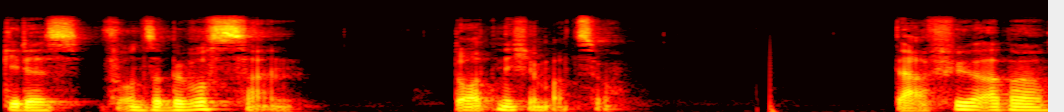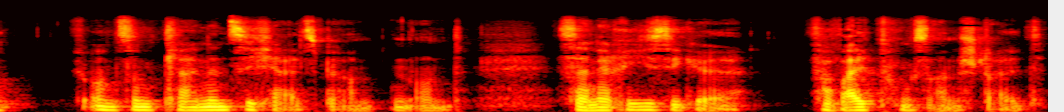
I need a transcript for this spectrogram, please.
geht es für unser Bewusstsein dort nicht immer zu. Dafür aber für unseren kleinen Sicherheitsbeamten und seine riesige Verwaltungsanstalt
